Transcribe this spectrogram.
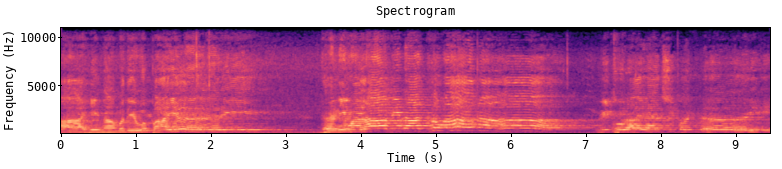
आहे नामदेव पायरी. धनी मला मी दाखवाना विठुरायाची पंढरी.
